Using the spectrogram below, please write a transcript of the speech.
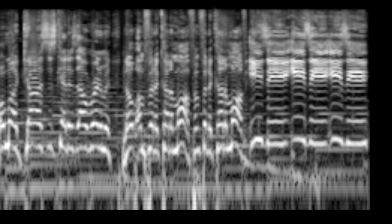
Oh my gosh, this cat is outrunning me. Nope, I'm finna cut him off. I'm finna cut him off. Easy, easy, easy.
